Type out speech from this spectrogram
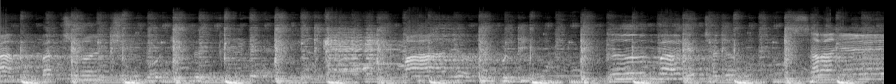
한바춤을 추고 있는 그대 마려운 불빛 음악에 찾아 사랑해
